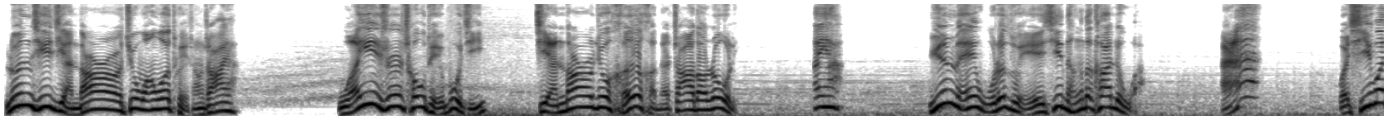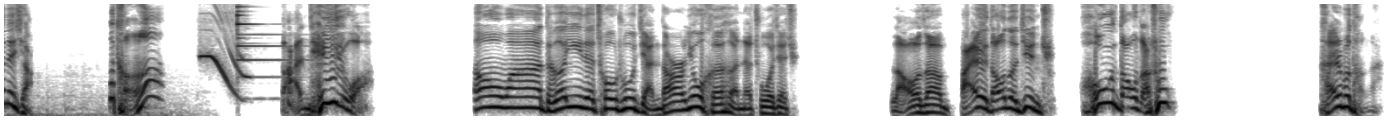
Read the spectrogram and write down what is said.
抡起剪刀就往我腿上扎呀。我一时抽腿不及，剪刀就狠狠地扎到肉里。哎呀！云美捂着嘴，心疼地看着我。哎，我奇怪地想，不疼？敢踢我！刀疤得意的抽出剪刀，又狠狠的戳下去。老子白刀子进去，红刀子出，还是不疼啊？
